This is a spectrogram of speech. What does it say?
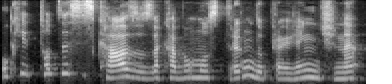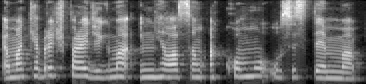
O que todos esses casos acabam mostrando para a gente, né, é uma quebra de paradigma em relação a como o sistema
